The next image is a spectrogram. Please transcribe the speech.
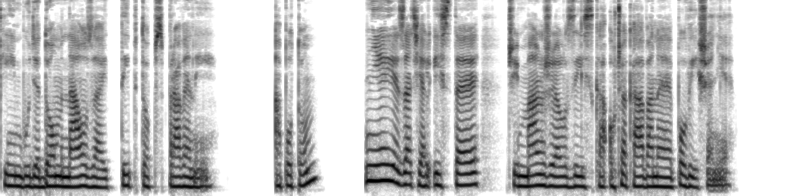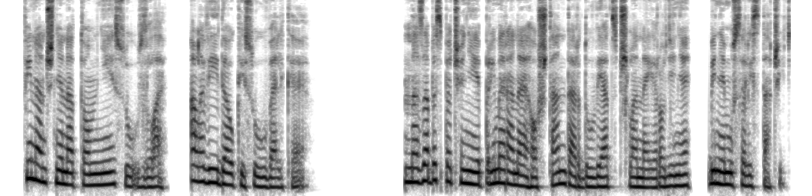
kým bude dom naozaj tip-top spravený. A potom? Nie je zatiaľ isté, či manžel získa očakávané povýšenie. Finančne na tom nie sú zle, ale výdavky sú veľké. Na zabezpečenie primeraného štandardu viacčlennej rodine by nemuseli stačiť.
